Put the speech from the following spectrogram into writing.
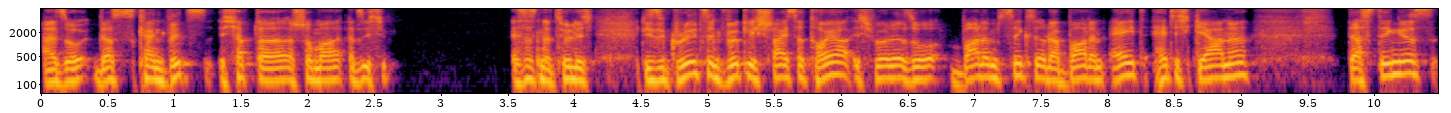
Also das ist kein Witz. Ich habe da schon mal, also ich, es ist natürlich, diese Grills sind wirklich scheiße teuer. Ich würde so Bottom 6 oder Bottom 8 hätte ich gerne. Das Ding ist,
